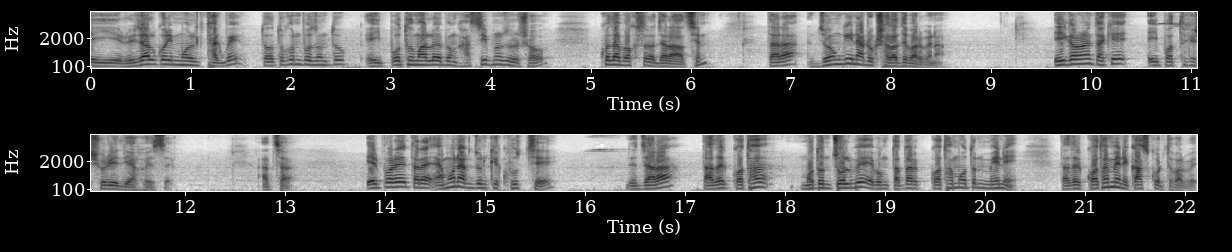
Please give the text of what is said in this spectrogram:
এই রেজাল করিম মৌলিক থাকবে, ততক্ষণ পর্যন্ত এই প্রথম আলো এবং হাসিব নজরুল সহ খোদা বক্সরা যারা আছেন, তারা জঙ্গি নাটক সাজাতে পারবে না। এই কারণে তাকে এই পদ থেকে সরিয়ে দেওয়া হয়েছে। আচ্ছা এরপরে তারা এমন একজনকে খুঁজছে যে যারা তাদের কথা মতন চলবে এবং তাদের কথা মতন মেনে, তাদের কথা মেনে কাজ করতে পারবে।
